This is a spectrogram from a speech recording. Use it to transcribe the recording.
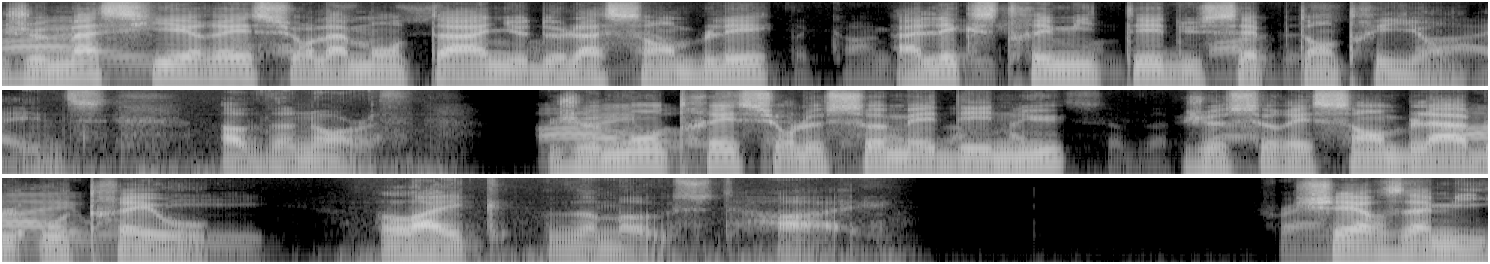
je m'assiérai sur la montagne de l'assemblée à l'extrémité du septentrion. Je monterai sur le sommet des nues, je serai semblable au Très-Haut. Chers amis,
